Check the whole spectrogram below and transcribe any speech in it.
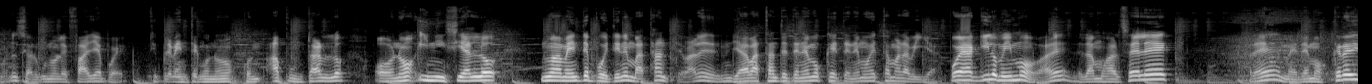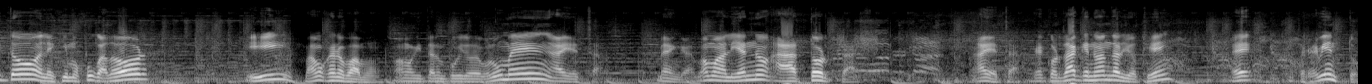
bueno, si a alguno le falla, pues simplemente con, con apuntarlo o no iniciarlo nuevamente pues tienen bastante, ¿vale? Ya bastante tenemos que tenemos esta maravilla. Pues aquí lo mismo, ¿vale? Le damos al select Metemos crédito, elegimos jugador y vamos que nos vamos. Vamos a quitar un poquito de volumen. Ahí está. Venga, vamos a liarnos a tortas. Ahí está. Recordad que no andar yo, ¿eh? ¿eh? Te reviento.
